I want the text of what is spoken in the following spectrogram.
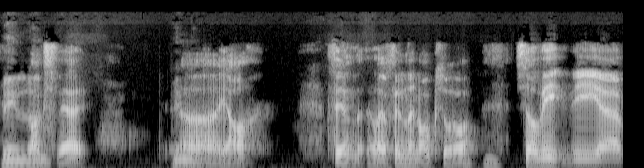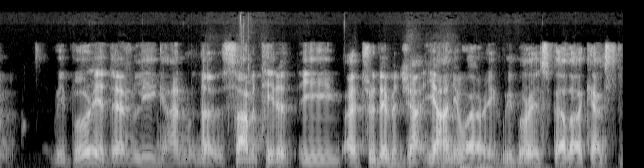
Finland. och Sverige. Uh, ja, fin Finland också. Mm. Så vi, vi, uh, vi började den ligan samtidigt i, jag tror det var januari, vi började spela kanske.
